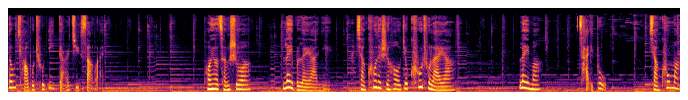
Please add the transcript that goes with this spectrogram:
都瞧不出一点沮丧来。朋友曾说：“累不累啊？你想哭的时候就哭出来呀。”累吗？才不。想哭吗？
